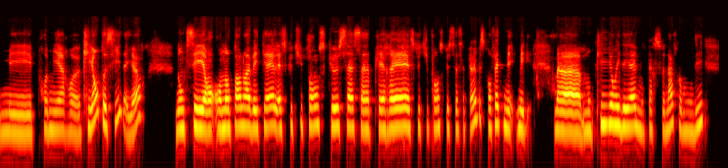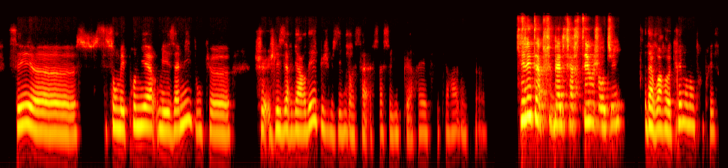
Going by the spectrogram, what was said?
mes premières clientes aussi d'ailleurs, donc, c'est en, en, parlant avec elle, est-ce que tu penses que ça, ça plairait? Est-ce que tu penses que ça, ça plairait? Parce qu'en fait, mes, mon client idéal, mon persona, comme on dit, c'est, euh, ce sont mes premières, mes amis, donc je, je, les ai regardés et puis je me suis dit, ça, ça, ça lui plairait, etc. Donc, Quelle est ta plus belle fierté aujourd'hui? D'avoir créé mon entreprise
